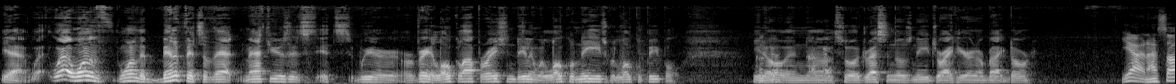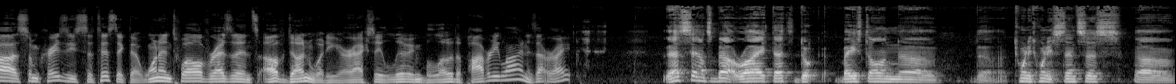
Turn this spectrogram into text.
Yeah, well, one of the, one of the benefits of that, Matthew, is it's it's we're a very local operation dealing with local needs with local people, you Okay. know, and uh, so addressing those needs right here in our back door. Yeah, and I saw some crazy statistic that one in twelve residents of Dunwoody are actually living below the poverty line. Is that right? That sounds about right. That's based on uh, the 2020 census uh,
